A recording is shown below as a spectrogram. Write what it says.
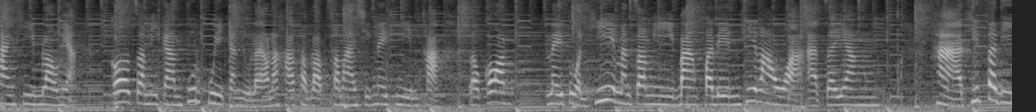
ทางทีมเราเนี่ยก็จะมีการพูดคุยกันอยู่แล้วนะคะสำหรับสมาชิกในทีมค่ะแล้วก็ ในส่วนที่มันจะมีบางประเด็นที่เราอะอาจจะยังหาทฤษฎี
